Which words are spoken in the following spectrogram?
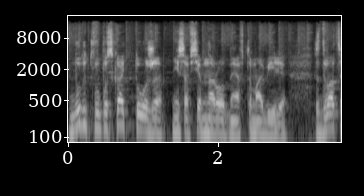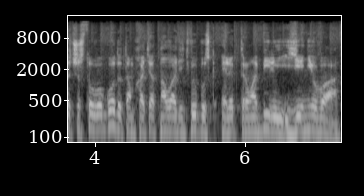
будут выпускать тоже не совсем народные автомобили. С 26 года там хотят наладить выпуск электромобилей Енева,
